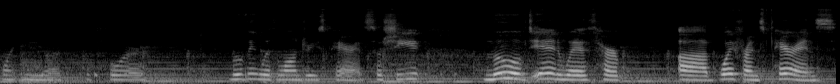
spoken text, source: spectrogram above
Point, New York before moving with Laundrie's parents. So she moved in with her uh, boyfriend's parents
